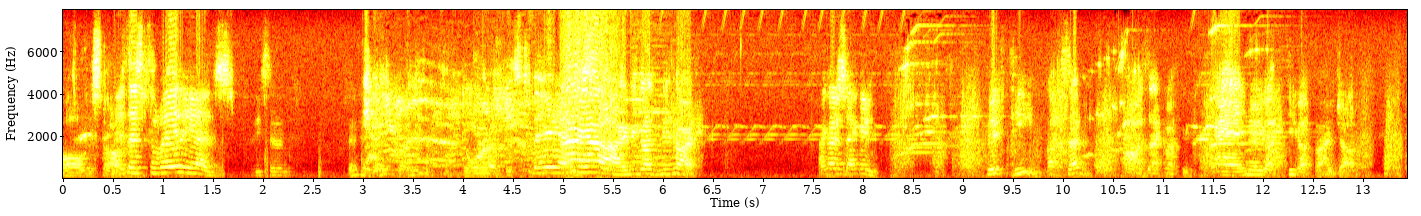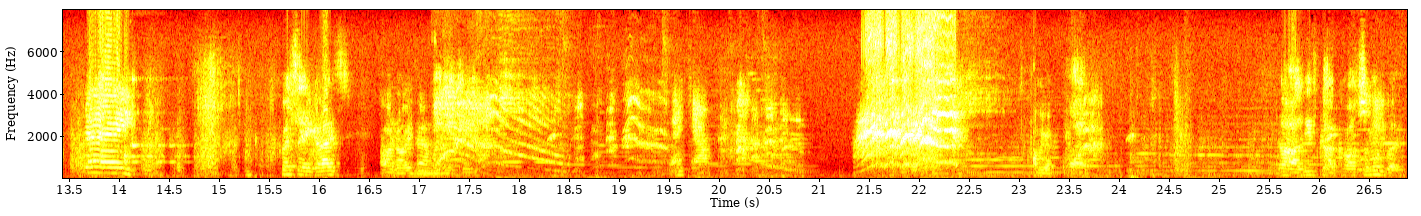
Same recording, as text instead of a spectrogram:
All the stars. It's Australians! He said Dora. It's Dora. Yeah, yeah, I even got the guitar. I got a second. 15, not 7. Oh, Zach got 3. And no, he got, he got 5. Good job. Yay! Press A, guys. Oh, no, he didn't. Thank you. I'll be right back. Oh, at least got caught someone, but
